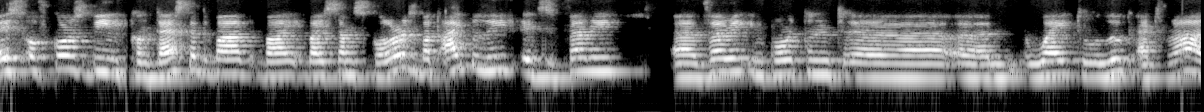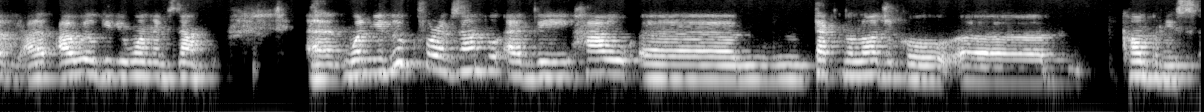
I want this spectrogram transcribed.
is of course being contested by, by, by some scholars but i believe it's very uh, very important uh, um, way to look at reality I, I, will give you one example. Uh, when we look for example at the how um, technological um, companies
